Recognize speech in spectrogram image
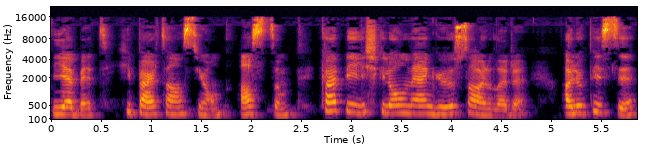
diyabet, hipertansiyon, astım, kalple ilişkili olmayan göğüs ağrıları, alopesi,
